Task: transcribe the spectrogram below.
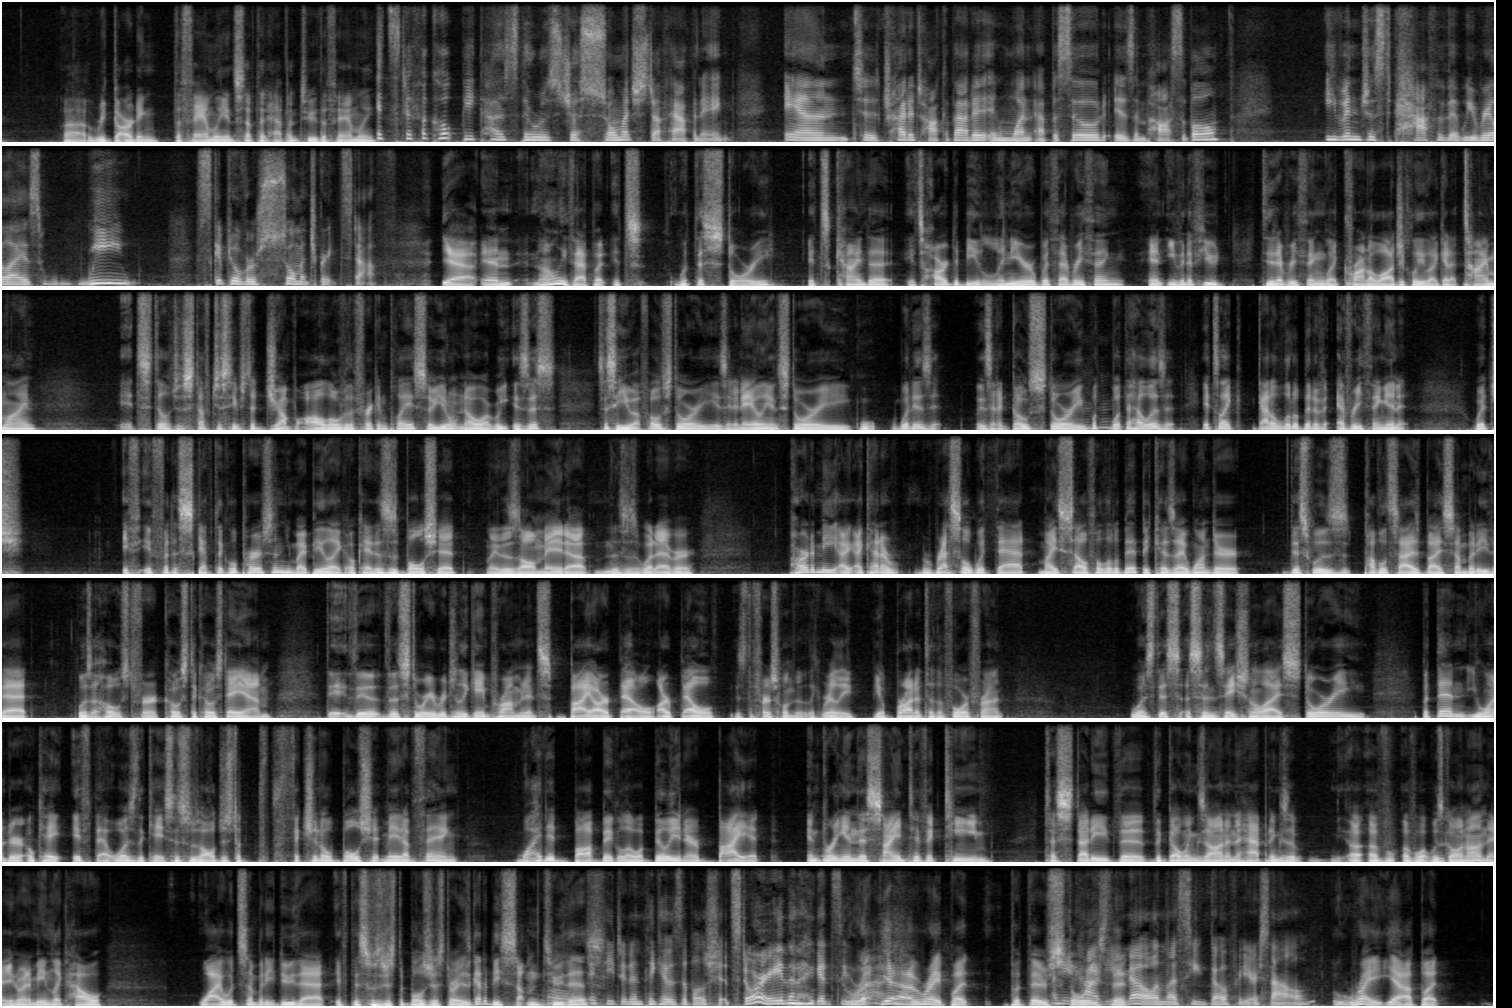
uh, regarding the family and stuff that happened to the family. It's difficult because there was just so much stuff happening. And to try to talk about it in one episode is impossible. Even just half of it, we realize we skipped over so much great stuff. Yeah, and not only that, but it's with this story, it's kind of it's hard to be linear with everything, and even if you did everything like chronologically, like at a timeline, it's still just stuff just seems to jump all over the freaking place. So you don't know are we is this is this a UFO story? Is it an alien story? What is it? Is it a ghost story? What mm-hmm. what the hell is it? It's like got a little bit of everything in it, which if if for the skeptical person, you might be like, okay, this is bullshit. Like this is all made up. This is whatever. Part of me, I, I kind of wrestle with that myself a little bit because I wonder. This was publicized by somebody that was a host for Coast to Coast AM. The, the story originally gained prominence by Art Bell. Art Bell is the first one that like really you know brought it to the forefront. Was this a sensationalized story? But then you wonder, okay, if that was the case, this was all just a fictional bullshit made up thing. Why did Bob Bigelow, a billionaire, buy it and bring in this scientific team to study the the goings on and the happenings of, of of what was going on there? You know what I mean? Like how why would somebody do that if this was just a bullshit story? There's got to be something to Well, this. If he didn't think it was a bullshit story, then I could see right, why. yeah, right, but but there's I mean, stories how do you that know unless you go for yourself? Right, yeah, but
